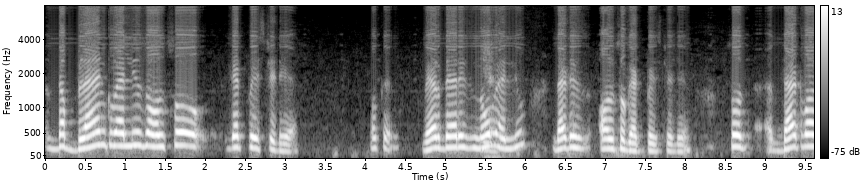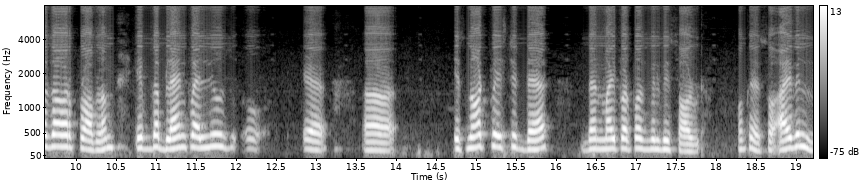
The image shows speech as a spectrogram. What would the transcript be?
the blank values also get pasted here okay where there is no Yeah. value that is also get pasted here so that was our problem if the blank values uh, uh, uh, is not pasted there then my purpose will be solved Okay, so I will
